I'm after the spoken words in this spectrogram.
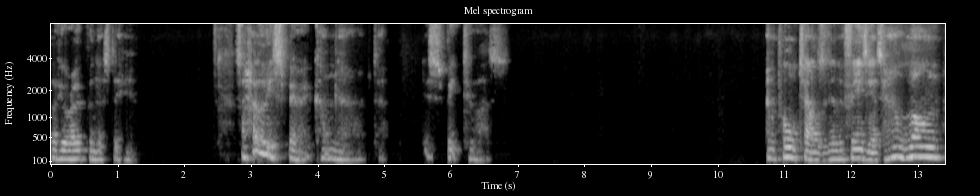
of your openness to Him. So, Holy Spirit, come now to just speak to us. And Paul tells us in Ephesians how long,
